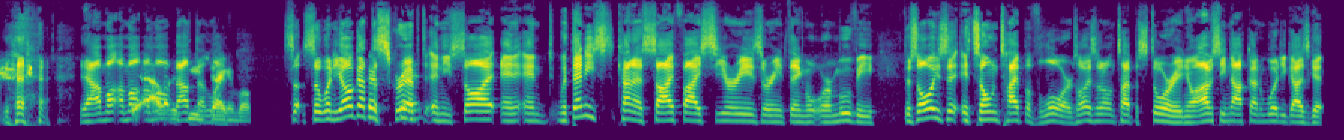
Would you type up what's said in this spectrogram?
Yeah, yeah I'm, all- I'm, all- Yeah, I'm all about that life. Dragon Ball. So, so when y'all got the script and you saw it, and, and with any kind of sci-fi series or anything or, movie, there's always a, its own type of lore. It's always its own type of story. And, you know, obviously, knock on wood, you guys get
